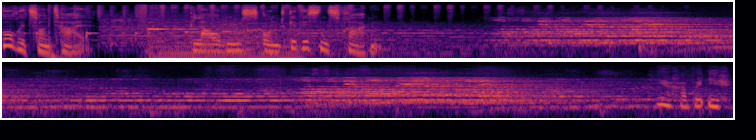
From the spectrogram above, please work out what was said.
horizontal. Glaubens- und Gewissensfragen. Hier habe ich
